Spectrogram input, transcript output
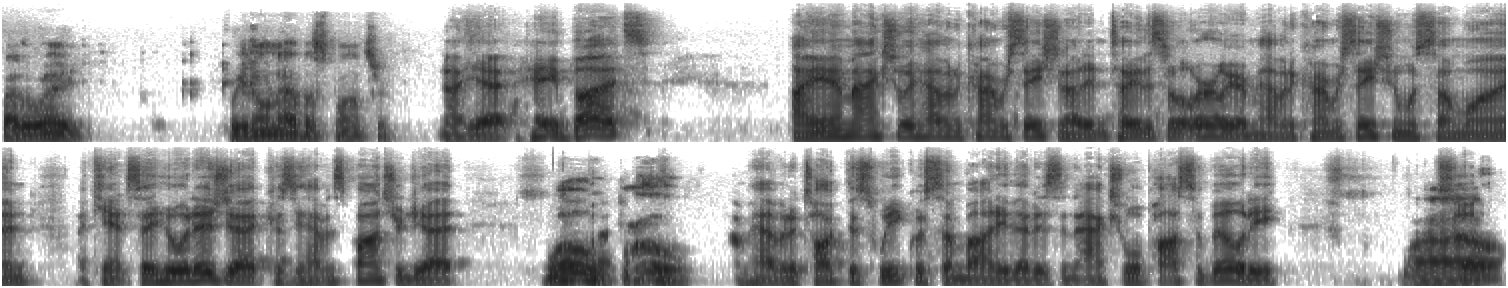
By the way, we don't have a sponsor. Not yet. Hey, but I am actually having a conversation. I didn't tell you this a little earlier. I'm having a conversation with someone. I can't say who it is yet because they haven't sponsored yet. Whoa, bro. I'm having a talk this week with somebody that is an actual possibility. Wow. So,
